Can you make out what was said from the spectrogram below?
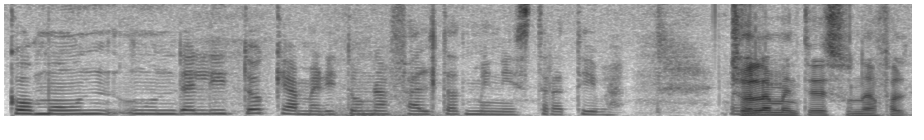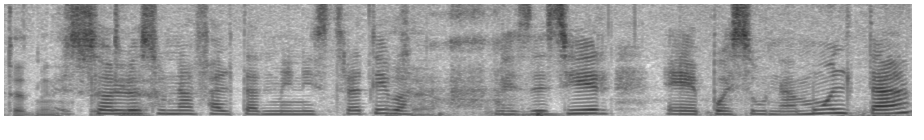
como un, delito que amerita una falta administrativa. Solamente es una falta administrativa. Solo es una falta administrativa. es decir, pues una multa,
